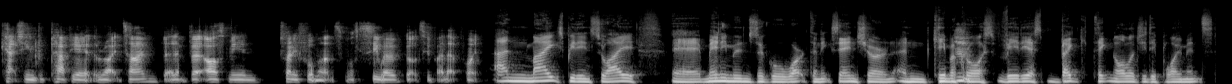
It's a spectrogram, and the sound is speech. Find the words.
catching Papier at the right time. But but ask me in 24 months. We'll see where we've got to by that point. And my experience, so I uh, many moons ago worked in Accenture and, and came hmm. across various big technology deployments.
